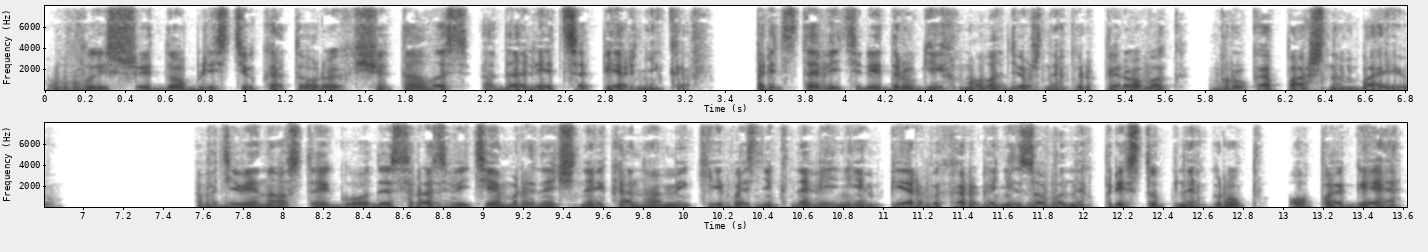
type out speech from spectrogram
высшей доблестью которых считалось одолеть соперников, представителей других молодежных группировок в рукопашном бою. В 90-е годы с развитием рыночной экономики и возникновением первых организованных преступных групп ОПГ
